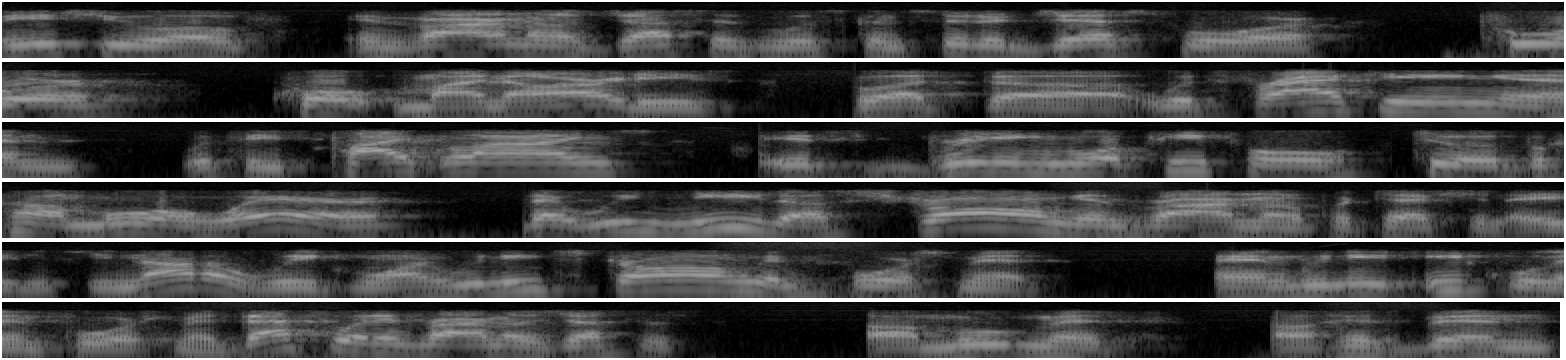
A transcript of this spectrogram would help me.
the issue of environmental justice was considered just for poor quote minorities, but uh, with fracking and with these pipelines, it's bringing more people to become more aware that we need a strong environmental protection agency, not a weak one. We need strong enforcement and we need equal enforcement. That's what environmental justice uh, movement uh, has been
